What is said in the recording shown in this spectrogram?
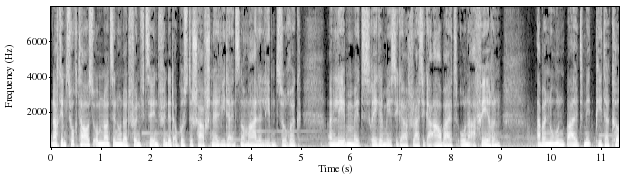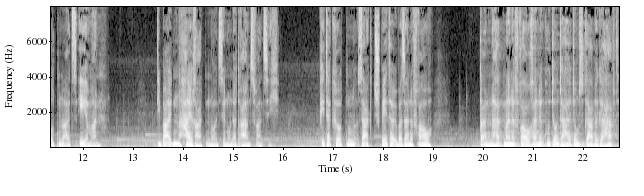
Nach dem Zuchthaus um 1915 findet Auguste Scharf schnell wieder ins normale Leben zurück. Ein Leben mit regelmäßiger, fleißiger Arbeit, ohne Affären, aber nun bald mit Peter Kürten als Ehemann. Die beiden heiraten 1923. Peter Kürten sagt später über seine Frau, dann hat meine Frau auch eine gute Unterhaltungsgabe gehabt.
